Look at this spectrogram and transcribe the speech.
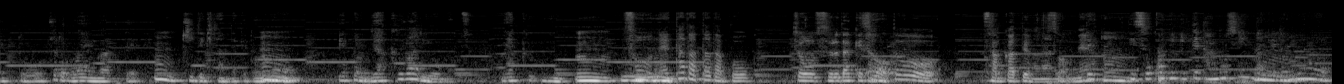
えっと、ちょっとご縁があってうん。聞いてきたんだけども、うん。やっぱり役割を持つ。役うん、うん。そうね、うんただただ膨張するだけだと参加っていうのはなるもんねうん。でそこにいて楽しいんだけども、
